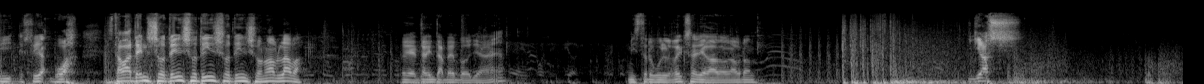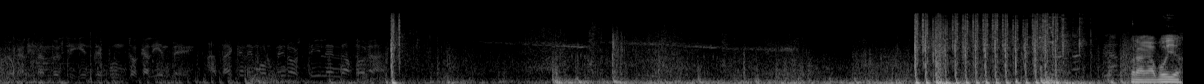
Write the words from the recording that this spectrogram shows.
Sí, estoy... Buah, estaba tenso, tenso, tenso, tenso, no hablaba. Oye, 30 pepos ya, ¿eh? Mr. Will Rex ha llegado, cabrón. ¡Dios! Localizando el siguiente punto caliente. Ataque de mortero hostil en la zona. Por acá, pollo.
